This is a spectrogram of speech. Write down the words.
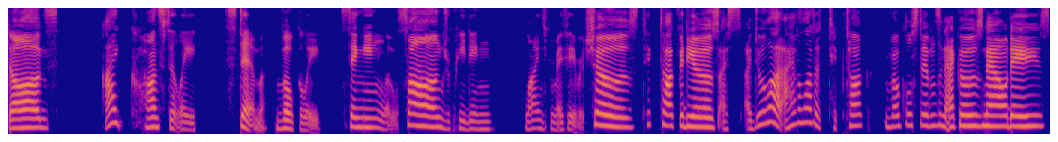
dogs, I constantly stim vocally, singing little songs, repeating lines from my favorite shows, TikTok videos. I, I do a lot. I have a lot of TikTok vocal stims and echoes nowadays.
